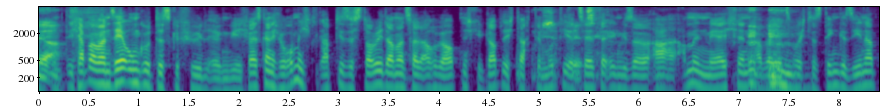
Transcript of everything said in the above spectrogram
Ja. Ich habe aber ein sehr ungutes Gefühl irgendwie. Ich weiß gar nicht warum. Ich habe diese Story damals halt auch überhaupt nicht geglaubt. Ich dachte, Mutti erzählt da irgendwie so ah, Ammenmärchen, aber jetzt, wo ich das Ding gesehen habe,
